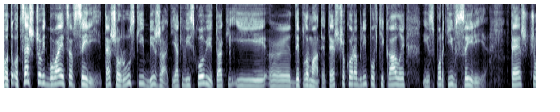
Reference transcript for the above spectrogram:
От оце, що відбувається в Сирії, те, що русські біжать, як військові, так і е, дипломати, те, що кораблі повтікали із портів Сирії. Те, що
